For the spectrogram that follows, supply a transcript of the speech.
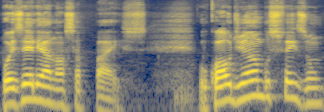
Pois Ele é a nossa paz, o qual de ambos fez um,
